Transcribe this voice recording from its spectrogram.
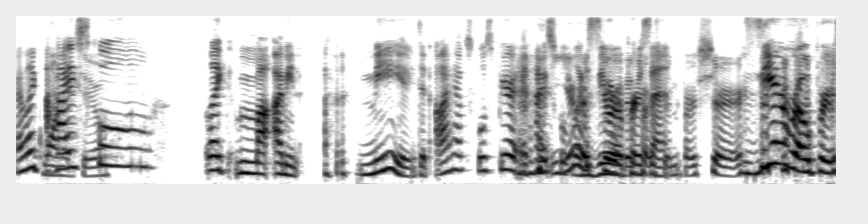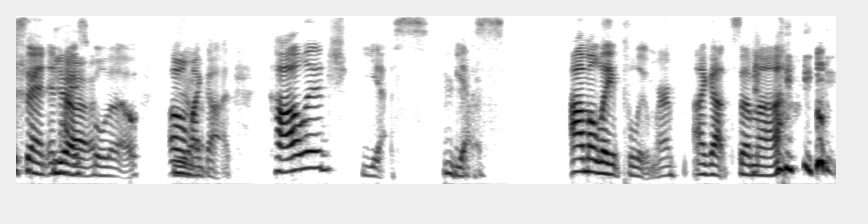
I like high to. school, like my, I mean, me, did I have school spirit in high school? Like zero percent. for sure. Zero percent in high school, though. Oh my God. College, yes. Okay. Yes. I'm a late bloomer. I got some, uh, moon.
